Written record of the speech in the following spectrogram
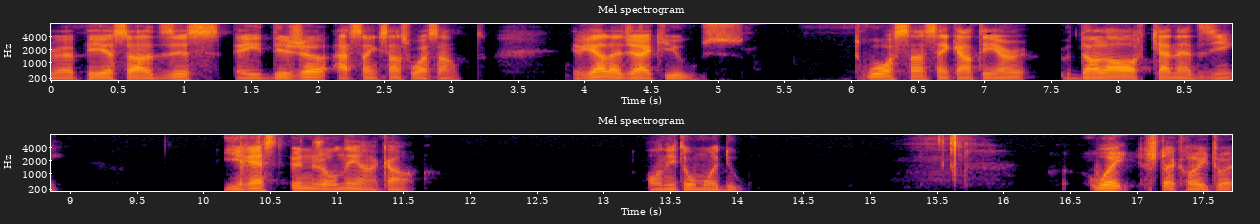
euh, PSA 10, est déjà à 560. regarde la Jack Hughes. 351 dollars canadiens. Il reste une journée encore. On est au mois d'août. Oui, je suis d'accord avec toi.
